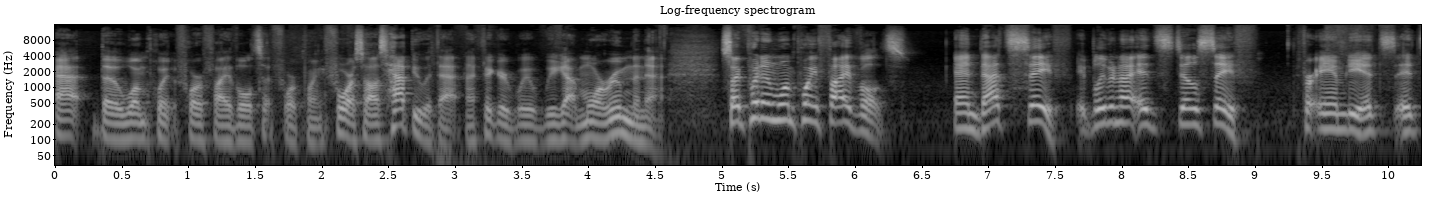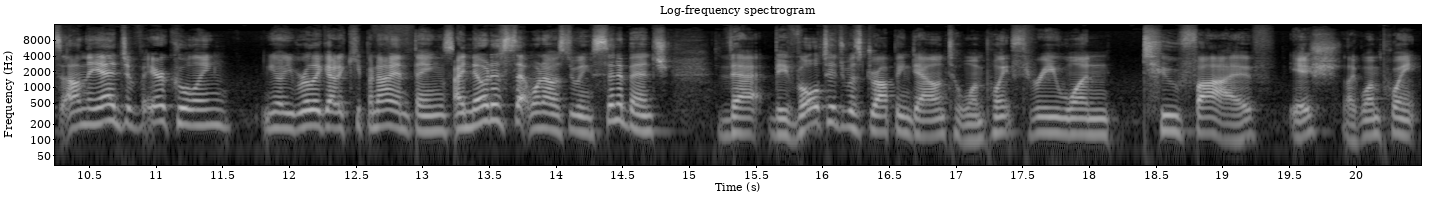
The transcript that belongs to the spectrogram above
at the 1.45 volts at 4.4. So I was happy with that. I figured we, we got more room than that. So I put in 1.5 volts and that's safe. It, believe it or not, it's still safe for AMD. It's, it's on the edge of air cooling. You know, you really got to keep an eye on things. I noticed that when I was doing Cinebench that the voltage was dropping down to 1.3125-ish, like 1.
